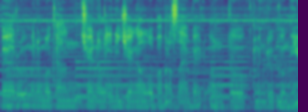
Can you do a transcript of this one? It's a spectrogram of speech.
baru menemukan channel ini jangan lupa bersahabat untuk mendukungnya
